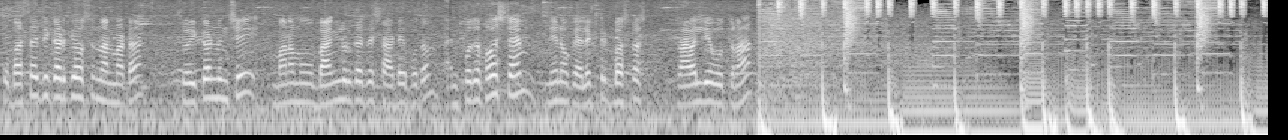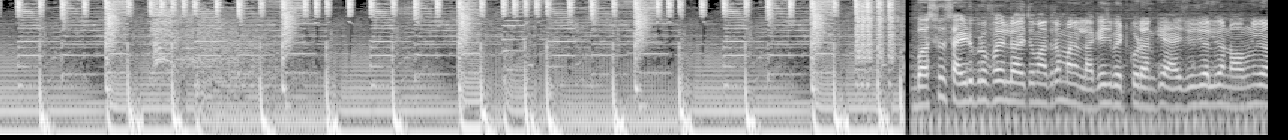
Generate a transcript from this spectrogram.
సో బస్ అయితే ఇక్కడికే వస్తుంది అనమాట సో ఇక్కడ నుంచి మనము బెంగళూరుకి అయితే స్టార్ట్ అయిపోతాం. And for the first time నేను ఒక ఎలక్ట్రిక్ బస్లో ట్రావెల్ చేయబోతున్నా. బస్సు సైడ్ ప్రొఫైల్లో అయితే మాత్రం మన లగేజ్ పెట్టుకోవడానికి యాజ్ యూజువల్గా నార్మల్గా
